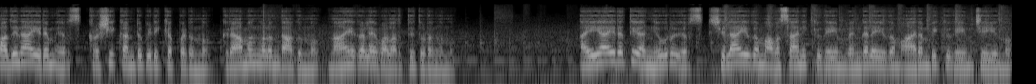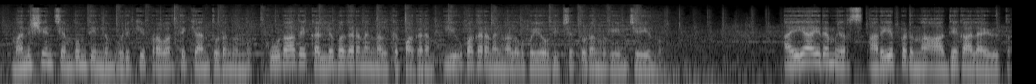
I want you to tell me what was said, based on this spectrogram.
പതിനായിരം എർസ് കൃഷി കണ്ടുപിടിക്കപ്പെടുന്നു ഗ്രാമങ്ങളുണ്ടാകുന്നു നായകളെ വളർത്തി തുടങ്ങുന്നു. അയ്യായിരത്തി അഞ്ഞൂറ് ഇർസ് ശിലായുഗം അവസാനിക്കുകയും വെങ്കലയുഗം ആരംഭിക്കുകയും ചെയ്യുന്നു മനുഷ്യൻ ചെമ്പും തിന്നും ഉരുക്കി പ്രവർത്തിക്കാൻ തുടങ്ങുന്നു കൂടാതെ കല്ലുപകരണങ്ങൾക്ക് പകരം ഈ ഉപകരണങ്ങൾ ഉപയോഗിച്ച് തുടങ്ങുകയും ചെയ്യുന്നു. അയ്യായിരം ഇർസ് അറിയപ്പെടുന്ന ആദ്യകാല എഴുത്ത്.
